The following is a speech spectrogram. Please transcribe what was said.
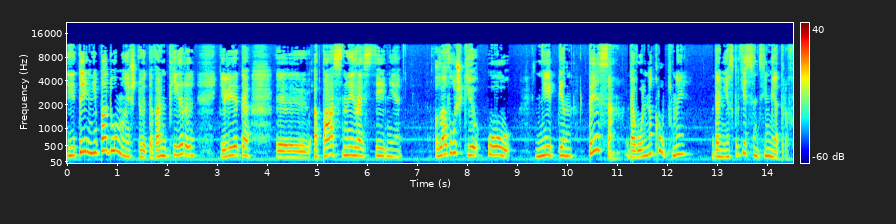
И ты не подумаешь, что это вампиры или это э, опасные растения. Ловушки у непентеса довольно крупные – до нескольких сантиметров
